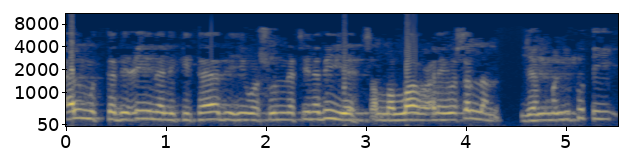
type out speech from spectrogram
Al-muttabi'in li kitabihi wa sunnati nabiyih sallallahu alaihi wasallam yang mengikuti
